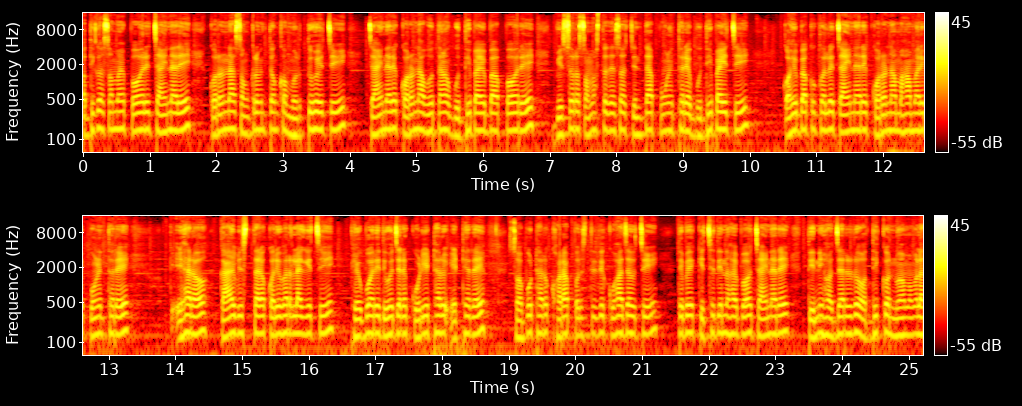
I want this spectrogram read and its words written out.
ଅଧିକ ସମୟ ପରେ ଚାଇନାରେ କରୋନା ସଂକ୍ରମିତଙ୍କ ମୃତ୍ୟୁ ହୋଇଛି। ଚାଇନାରେ କରୋନା ଭୂତାଣୁ ବୃଦ୍ଧି ପାଇବା ପରେ ବିଶ୍ୱର ସମସ୍ତ ଦେଶ ଚିନ୍ତା ପୁଣି ଥରେ ବୃଦ୍ଧି ପାଇଛି। କହିବାକୁ ଗଲେ ଚାଇନାରେ କରୋନା ମହାମାରୀ ପୁଣି ଥରେ ଏହାର କାୟ ବିସ୍ତାର କରିବାରେ ଲାଗିଛି। ଫେବୃଆରୀ ଦୁଇହଜାର କୋଡ଼ିଏ ଠାରୁ ଏଠାରେ ସବୁଠାରୁ ଖରାପ ପରିସ୍ଥିତି କୁହାଯାଉଛି। ତେବେ କିଛି ଦିନ ହେବ ଚାଇନାରେ ତିନି ହଜାରରୁ ଅଧିକ ନୂଆ ମାମଲା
